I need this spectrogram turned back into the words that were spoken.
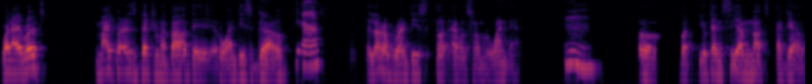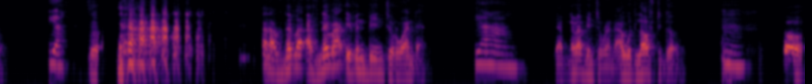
When I wrote my parents' bedroom about the Rwandese girl, yeah, a lot of Rwandese thought I was from Rwanda. Mm. So, but you can see I'm not a girl. Yeah. So, and I've never, I've never even been to Rwanda. Yeah. I've never been to Rwanda. I would love to go. Mm. So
